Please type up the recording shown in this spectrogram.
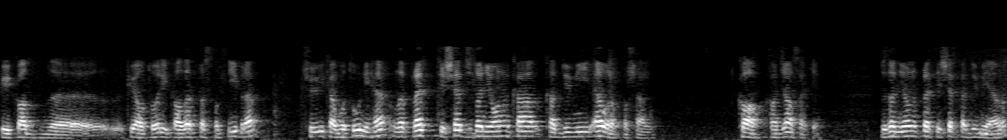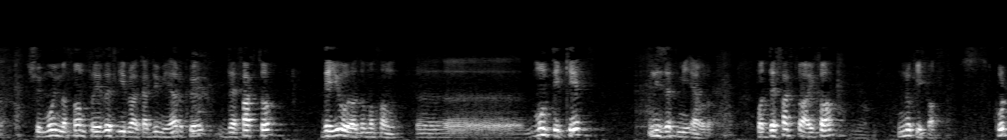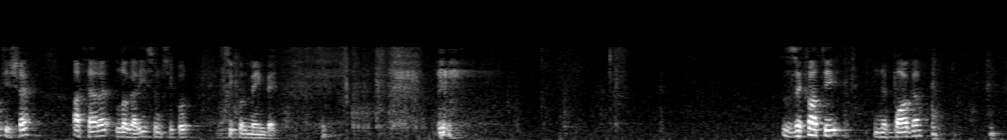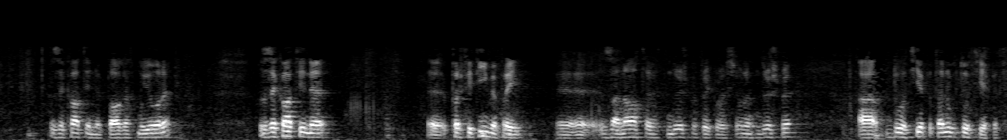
ky ka ky autori ka 10 15 libra që i ka botu një herë dhe pret t'i shet çdo njonën ka ka 2000 euro për shembull. Ka, ka gjasa kje. Çdo njonën pret t'i shet ka 2000 euro, që domethon për 10 libra ka 2000 euro, ky de facto de jure do më thon, ë mund t'i ketë 20000 euro. Po de facto ai ka nuk i ka. Kur t'i shet, atëherë llogarisim sikur sikur me i mbet. Zekati në paga, zekati në pagat mujore, zekati në përfitime prej zanateve të ndryshme, prej profesioneve të ndryshme, a duhet t'jepet, a nuk duhet t'jepet.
